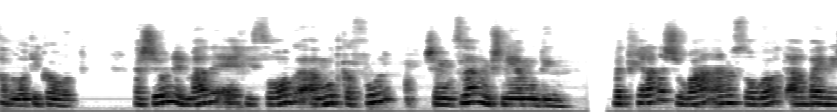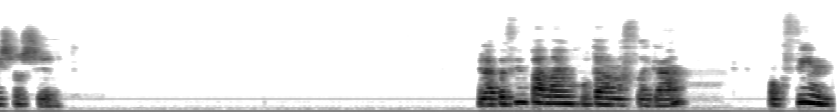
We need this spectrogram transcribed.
חברות יקרות, השיעור נלמד איך לסרוג עמוד כפול שמוצלב עם שני עמודים. בתחילת השורה אנו סרוגות ארבע עיני שרשרת. מלפפים פעמיים חוט על המסרגה, עוקפים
